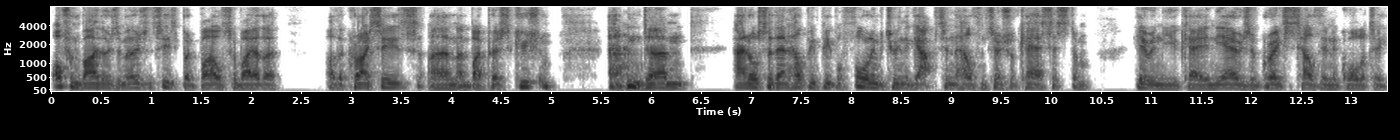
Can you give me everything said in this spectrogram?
often by those emergencies, but by also by other other crises um, and by persecution, and um, and also then helping people falling between the gaps in the health and social care system here in the UK in the areas of greatest health inequality,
